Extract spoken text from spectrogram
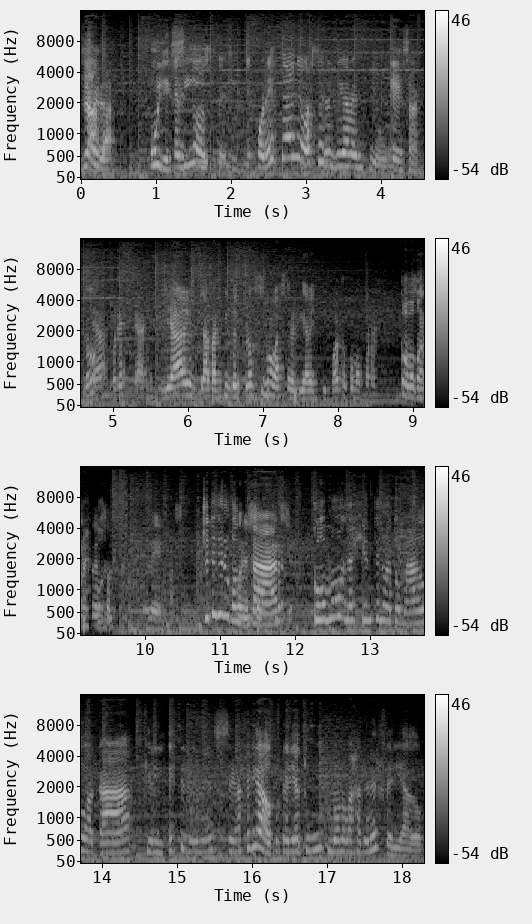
Ya. ya. Oye, Entonces, por este año va a ser el día 21. Exacto. ¿ya? Por este año. Ya a partir del próximo va a ser el día 24 como corresponde. Como corresponde. Yo te quiero contar cómo la gente lo ha tomado acá, que este lunes sea feriado, porque allá tú no lo vas a tener feriado.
